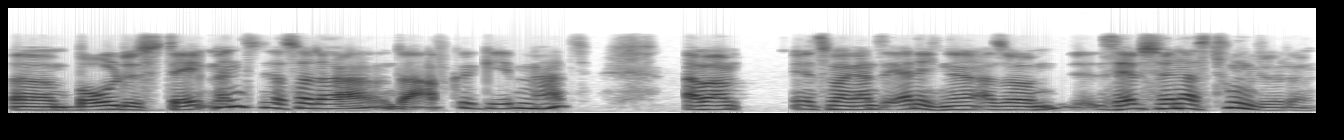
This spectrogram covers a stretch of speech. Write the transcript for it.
äh, boldes Statement, das er da, da abgegeben hat. Aber jetzt mal ganz ehrlich, ne, also selbst wenn er es tun würde,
